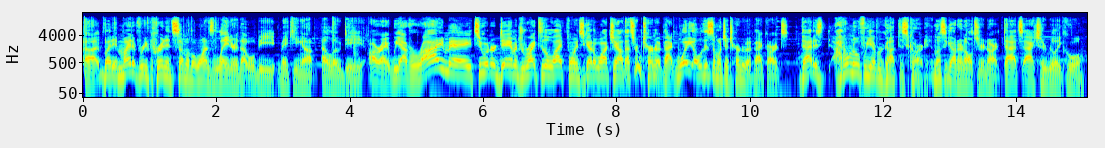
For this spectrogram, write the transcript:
Uh, but it might have reprinted some of the ones later that will be making up LOD. All right, we have Raimei, 200 damage right to the life points. You got to watch out. That's from Tournament Pack. Wait, oh, this is a bunch of Tournament Pack cards. That is, I don't know if we ever got this card, unless it got an alternate art. That's actually really cool.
